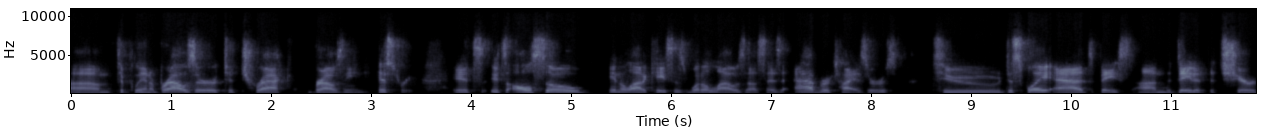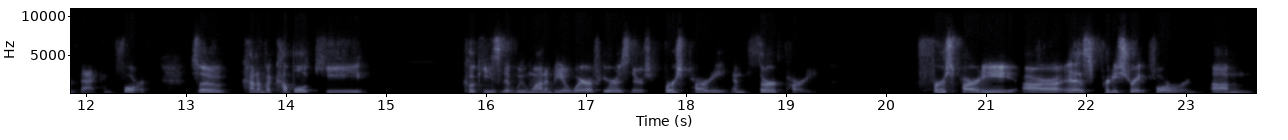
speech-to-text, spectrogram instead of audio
um, typically on a browser to track browsing history. It's it's also in a lot of cases what allows us as advertisers to display ads based on the data that's shared back and forth so, kind of a couple of key cookies that we want to be aware of here is there's first party and third party. First party are is pretty straightforward. Um,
